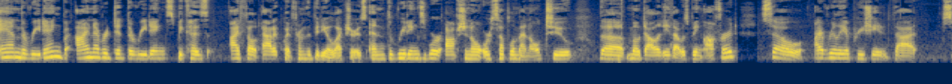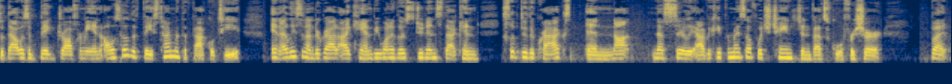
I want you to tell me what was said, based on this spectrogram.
and the reading, but I never did the readings because I felt adequate from the video lectures and the readings were optional or supplemental to the modality that was being offered. So I really appreciated that so that was a big draw for me. And also the FaceTime with the faculty. And at least in undergrad, I can be one of those students that can slip through the cracks and not necessarily advocate for myself, which changed in vet school for sure. But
